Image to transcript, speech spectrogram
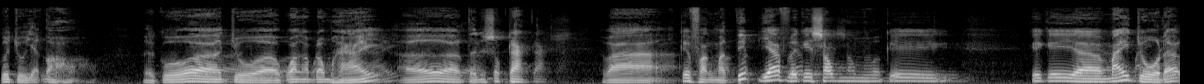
của chùa giác ngộ của chùa quan âm đông hải ở tỉnh sóc trăng và cái phần mà tiếp giáp với cái sông cái cái cái uh, mái chùa đó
